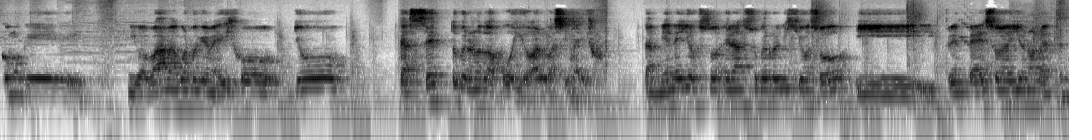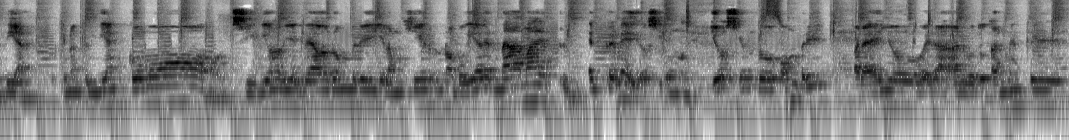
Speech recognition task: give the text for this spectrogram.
Como que mi papá me acuerdo que me dijo, yo te acepto pero no te apoyo, algo así me dijo también ellos eran súper religiosos y frente a eso ellos no lo entendían, porque no entendían cómo si Dios había creado al hombre y a la mujer no podía haber nada más entre, medios. yo siendo hombre, para ellos era algo totalmente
